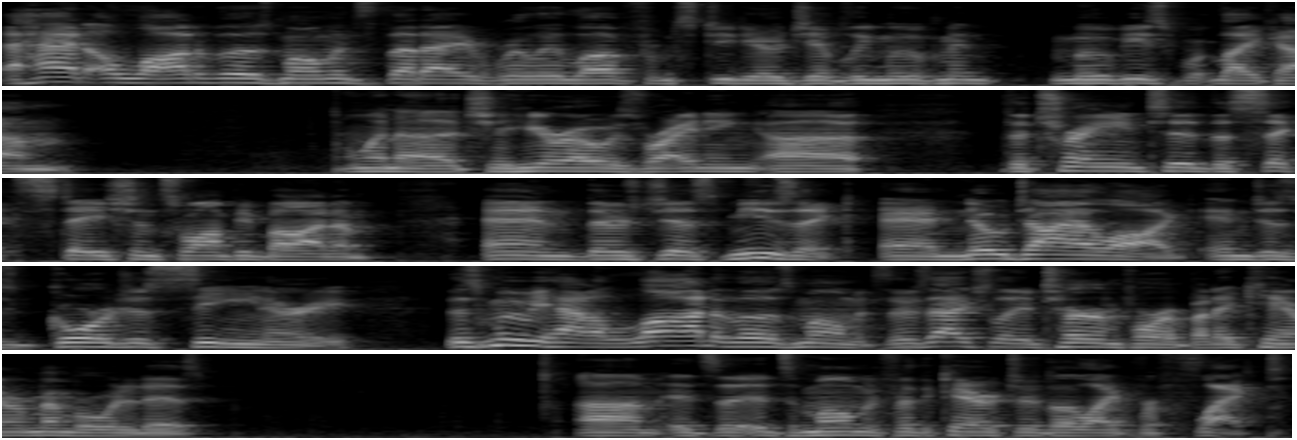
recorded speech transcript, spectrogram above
It had a lot of those moments that I really love from Studio Ghibli movement movies, like um when uh, Chihiro is riding uh, the train to the sixth station, Swampy Bottom, and there's just music and no dialogue and just gorgeous scenery. This movie had a lot of those moments. There's actually a term for it, but I can't remember what it is. Um, it's a it's a moment for the character to like reflect.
